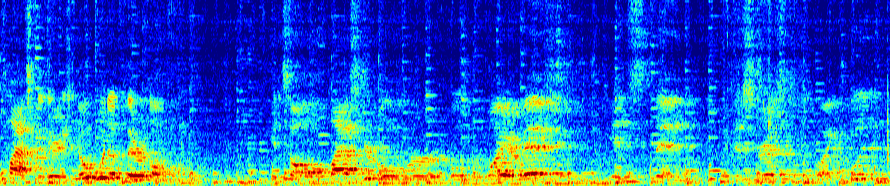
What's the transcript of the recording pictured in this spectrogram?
plaster. There is no wood up there at all. It's all plaster over over wire mesh. It's then distressed to look like wood.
